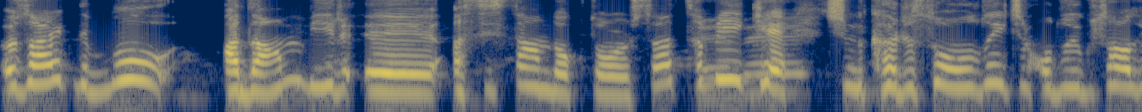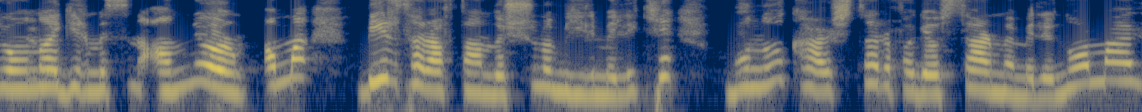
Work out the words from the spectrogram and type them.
Özellikle bu adam bir e, asistan doktorsa tabii ki Evet. şimdi karısı olduğu için o duygusal yoğunluğa girmesini anlıyorum ama bir taraftan da şunu bilmeli ki bunu karşı tarafa göstermemeli. Normal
